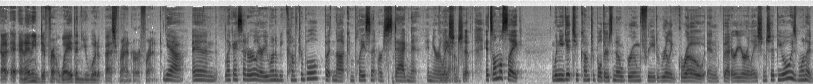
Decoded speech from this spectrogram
uh, in any different way than you would a best friend or a friend. Yeah, and like I said earlier, you want to be comfortable but not complacent or stagnant in your relationship. It's almost like when you get too comfortable, there's no room for you to really grow and better your relationship. You always want to,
